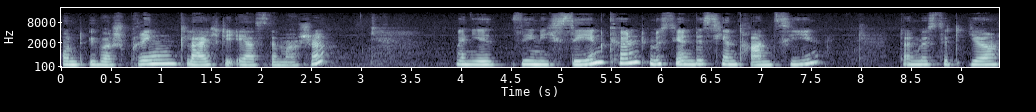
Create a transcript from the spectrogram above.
und überspringen gleich die erste Masche. Wenn ihr sie nicht sehen könnt, müsst ihr ein bisschen dran ziehen. Dann müsstet ihr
